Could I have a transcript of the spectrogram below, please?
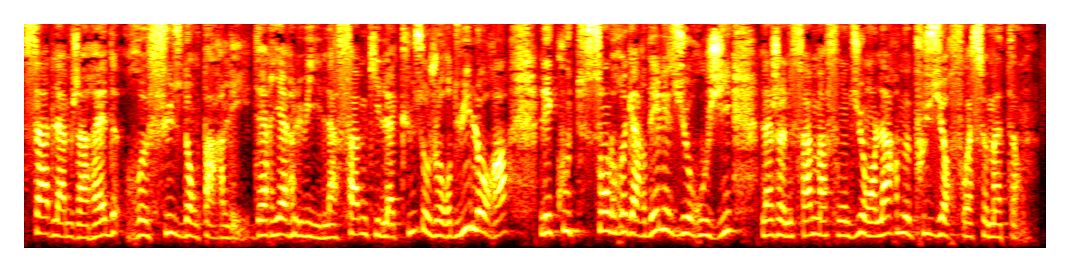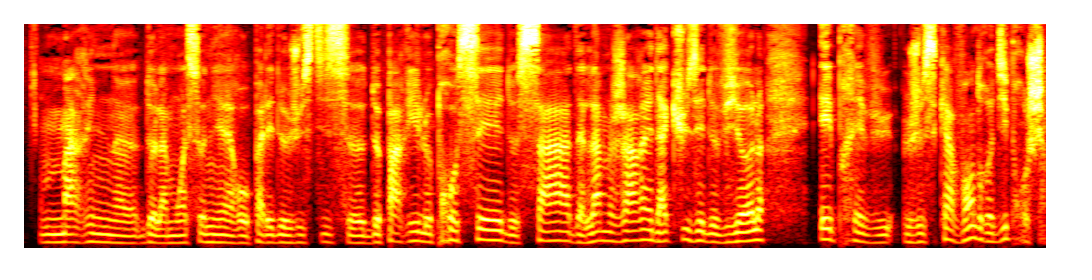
Saad Lamjared refuse d'en parler. Derrière lui. La femme qui l'accuse aujourd'hui, Laura, l'écoute sans le regarder, les yeux rougis. La jeune femme a fondu en larmes plusieurs fois ce matin. Marine de la Moissonnière au palais de justice de Paris, le procès de Saad Lamjared accusé de viol est prévu jusqu'à vendredi prochain.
